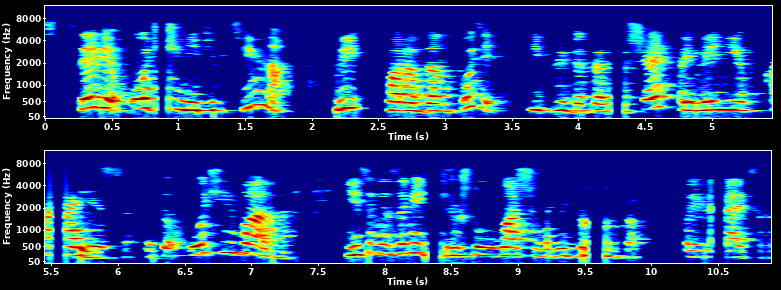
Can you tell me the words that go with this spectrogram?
Стевия очень эффективна при пародонтозе и предотвращает появление кариеса. Это очень важно. Если вы заметили, что у вашего ребенка появляется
